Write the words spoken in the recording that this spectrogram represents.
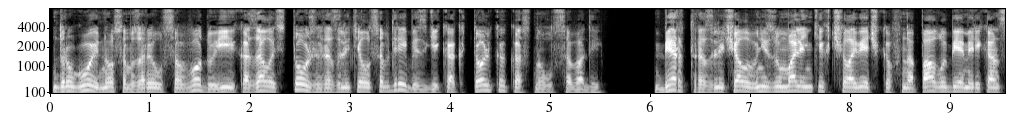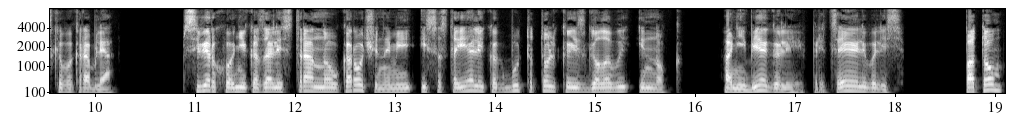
Другой носом зарылся в воду и, казалось, тоже разлетелся вдребезги, как только коснулся воды. Берт различал внизу маленьких человечков на палубе американского корабля. Сверху они казались странно укороченными и состояли как будто только из головы и ног. Они бегали, прицеливались. Потом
